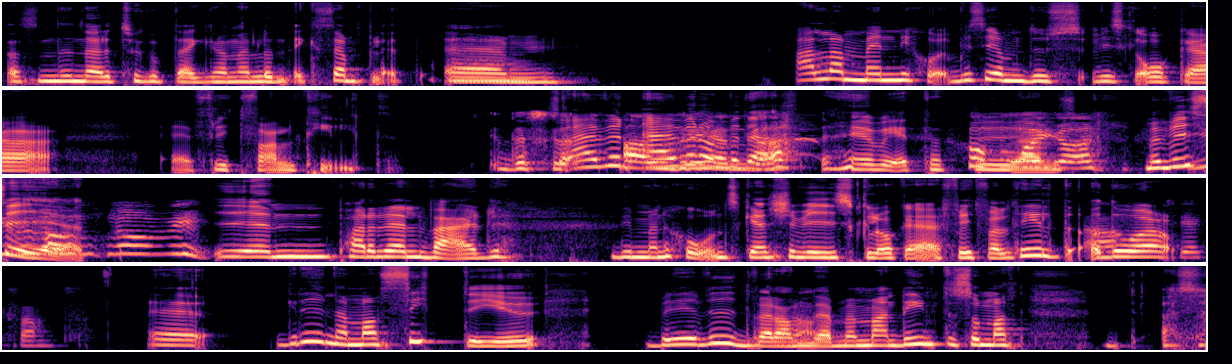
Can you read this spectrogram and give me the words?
alltså, nu när du tog upp det här Gröna Lund-exemplet. Ehm, alla människor, vi säger om du, vi ska åka eh, fritt fall tilt. Det Så skulle även, aldrig även om det där, jag vet att du Oh my är. Men vi säger i en parallell värld, dimension, så kanske vi skulle åka fritt fall tilt. Och då, Ja, eh, grejen är, man sitter ju bredvid varandra, men man, det är inte som att... Alltså,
